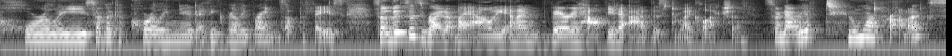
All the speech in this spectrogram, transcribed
corally, sort of like a corally nude, I think really brightens up the face. So this is right up my alley and I'm very happy to add this to my collection. So now we have two more products.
